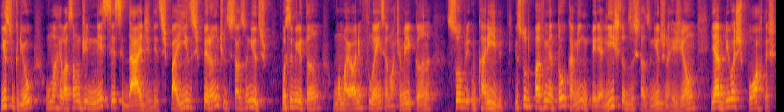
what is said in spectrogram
Isso criou uma relação de necessidade desses países perante os Estados Unidos, possibilitando uma maior influência norte-americana sobre o Caribe. Isso tudo pavimentou o caminho imperialista dos Estados Unidos na região e abriu as portas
